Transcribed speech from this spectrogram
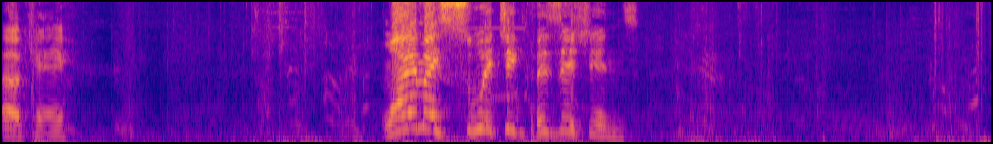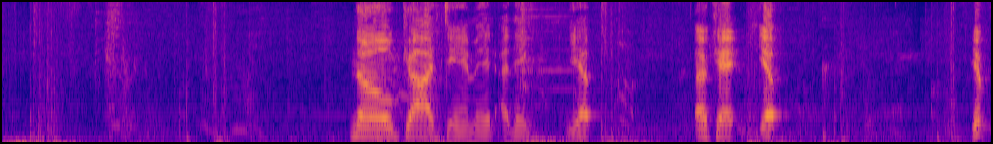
Okay. Why am I switching positions? No, god damn it. I think, yep. Okay, yep. Yep.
